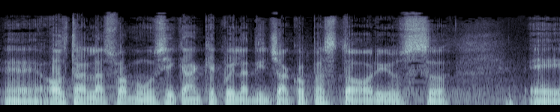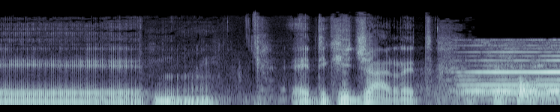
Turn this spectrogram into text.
eh, oltre alla sua musica, anche quella di Jaco Pastorius e, e di Keith Jarrett.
